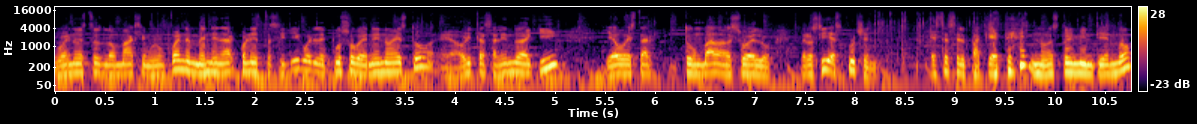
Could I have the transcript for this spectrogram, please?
bueno, esto es lo máximo. Me pueden envenenar con esta. Si Diego le puso veneno a esto, eh, ahorita saliendo de aquí, ya voy a estar tumbado al suelo. Pero sí, escuchen. Este es el paquete, no estoy mintiendo.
